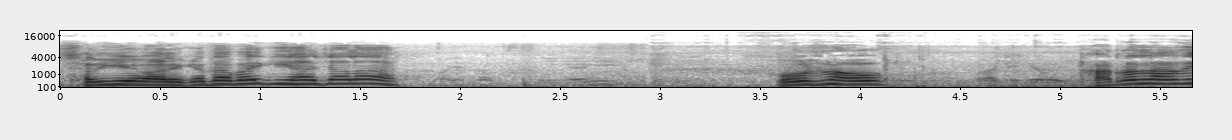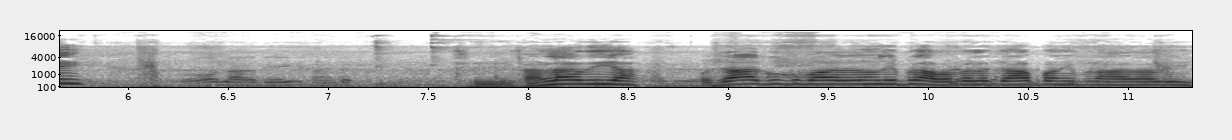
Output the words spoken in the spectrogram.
ਸਰੀਏ ਵਾਲੇ। ਕਹਿੰਦਾ ਬਾਈ ਕੀ ਹਾਲ ਚਾਲ ਆ ਹੋਰ ਸੁਣਾਓ? ਠੰਡ ਨੀ ਲੱਗਦੀ? ਬਹੁਤ ਲੱਗਦੀ ਹੈ ਜੀ ਠੰਡ। ਠੀਕ, ਠੰਡ ਲੱਗਦੀ ਆ। ਉਹ ਜਾ ਗੁੱਗ ਬਾਲਣ ਲਈ ਭਰਾਵਾ, ਪਹਿਲਾਂ ਚਾਹ ਪਾਣੀ ਬਣਾਉਣ ਵਾਲੀ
